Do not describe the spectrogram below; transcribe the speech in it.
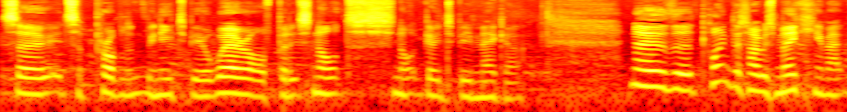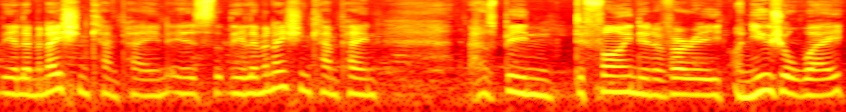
So it's a problem we need to be aware of, but it's not not going to be mega. No, the point that I was making about the elimination campaign is that the elimination campaign has been defined in a very unusual way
